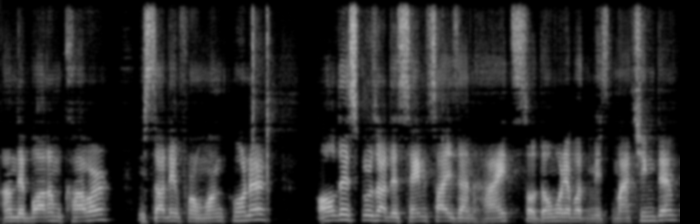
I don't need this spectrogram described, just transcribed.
on the bottom cover, starting from one corner. All the screws are the same size and height, so don't worry about mismatching them.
